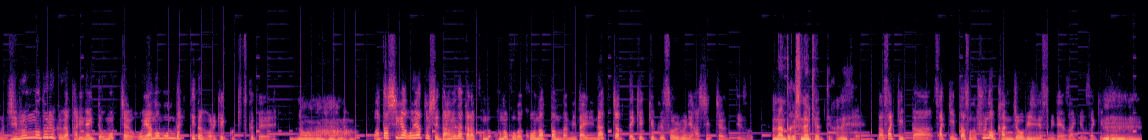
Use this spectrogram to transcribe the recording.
もう自分の努力が足りないって思っちゃう親の問題っていうのがこれ結構きつくて、ああ私が親としてダメだからこのこの子がこうなったんだみたいになっちゃって結局そういう風に走っちゃうっていうさ。なんとかしなきゃっていうかね。ださっき言った、さっき言ったその負の感情ビジネスみたいなやつだけど、さっきう言った、ん。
